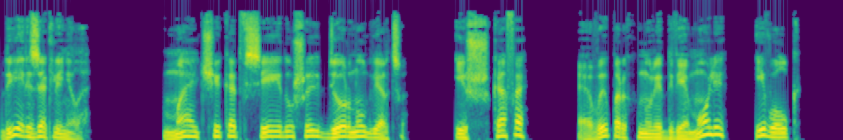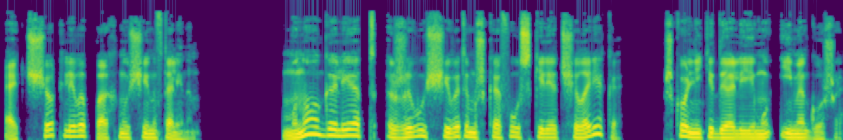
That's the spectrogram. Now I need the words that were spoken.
Дверь заклинила!» Мальчик от всей души дернул дверцу. Из шкафа выпорхнули две моли и волк, отчетливо пахнущий нафталином. Много лет живущий в этом шкафу скелет человека, школьники дали ему имя Гоша,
